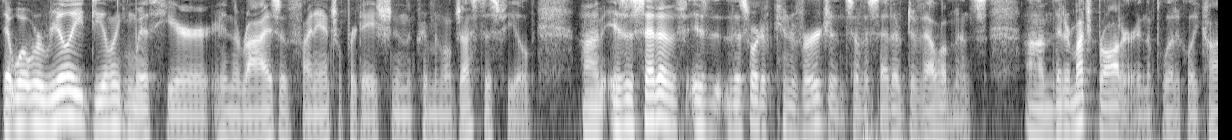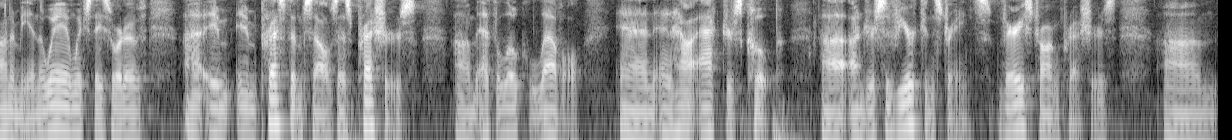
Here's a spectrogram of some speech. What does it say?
that what we're really dealing with here in the rise of financial predation in the criminal justice field um, is a set of is the sort of convergence of a set of developments um, that are much broader in the political economy and the way in which they sort of uh, Im- impress themselves as pressures um, at the local level and and how actors cope uh, under severe constraints, very strong pressures. Um,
